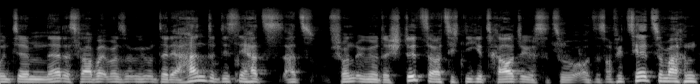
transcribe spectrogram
Und ähm, ne, das war aber immer so irgendwie unter der Hand und Disney hat's hat's schon irgendwie unterstützt, aber hat sich nie getraut, irgendwas dazu, das offiziell zu machen.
